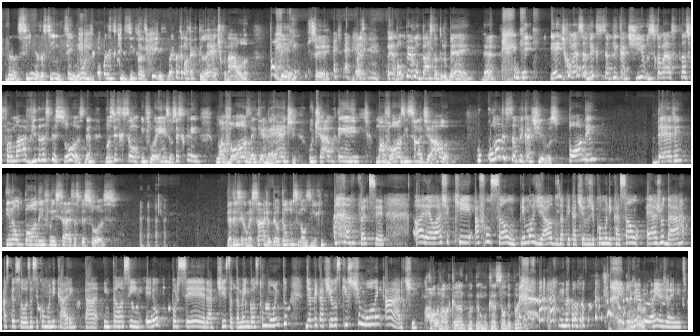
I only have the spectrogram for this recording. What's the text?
dancinhas assim, sem música, uma coisa esquisita. Mas, que isso? Mas vai ter um ataque epilético na aula? Talvez, não sei. Mas, né, vamos perguntar se tá tudo bem, né? E, e aí a gente começa a ver que esses aplicativos começam a transformar a vida das pessoas, né? Vocês que são influencers, vocês que têm uma voz na internet, o Thiago que tem aí uma voz em sala de aula, o quanto esses aplicativos podem, devem e não podem influenciar essas pessoas. Beatriz, quer começar? Já deu até um sinalzinho aqui. Pode ser. Olha, eu acho que a função primordial dos aplicativos de comunicação é ajudar as pessoas a se comunicarem, tá? Então, assim, eu, por ser artista, também gosto muito de aplicativos que estimulem a arte. Rola uma, can uma, uma canção depois? Não. Tá que vergonha, gente.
